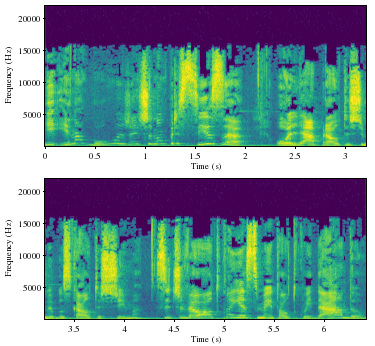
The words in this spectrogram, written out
E, e na boa, a gente não precisa olhar para autoestima e buscar autoestima. Se tiver o autoconhecimento, autocuidado,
